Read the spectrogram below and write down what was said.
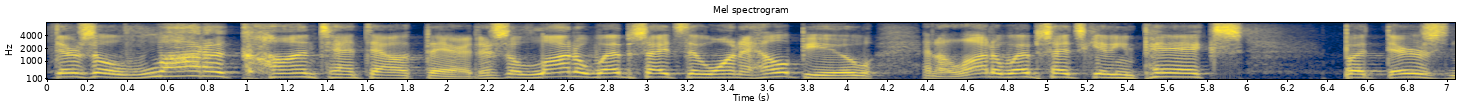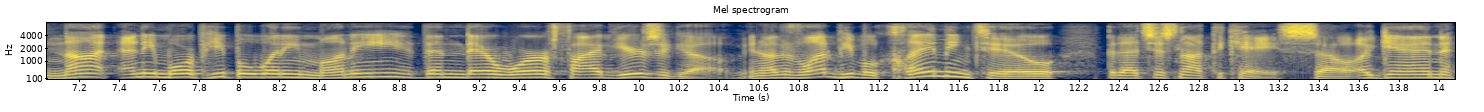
There's a lot of content out there. There's a lot of websites that want to help you and a lot of websites giving picks but there's not any more people winning money than there were five years ago. You know, there's a lot of people claiming to, but that's just not the case. So again,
